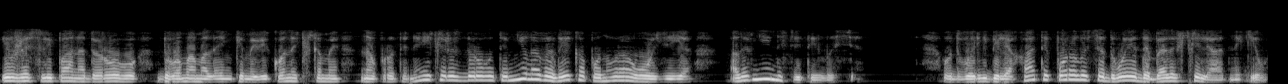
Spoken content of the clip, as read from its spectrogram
і вже сліпа на дорогу двома маленькими віконечками навпроти неї через дорогу темніла велика понура озія, але в ній не світилося. У дворі біля хати поралося двоє дебелих челядників,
